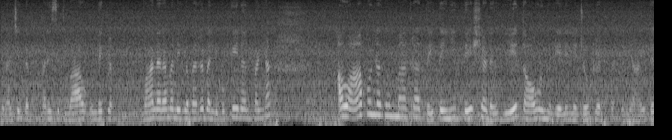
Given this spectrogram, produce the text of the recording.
ಕೂಡ. ಅಂಚಿದ್ದ ಪರಿಸ್ಥಿತಿ. ವಾ ಒಂದೇಕ್ಲ ವಾನರ ಮನೆಗ್ಲ ಬರ್ರೆ ಬಲ್ಲಿ ಬುಕ್ಕೇನ ಪಂಡ. ಅವು ಆ ಪುಂಡಗೊಂದು ಮಾತ್ರ ಆತ ಈತ ಈ ದೇಶಡ್ ಏತ ಒಂದು ಎಲ್ಲಿಲ್ಲ ಜೋಕ್ಲೆಟ್ ಬರ್ತೀನಿ. ಆಯ್ತು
